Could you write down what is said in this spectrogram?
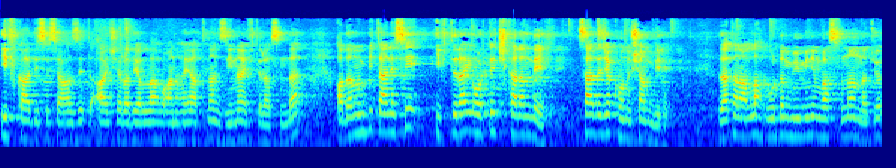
İfk hadisesi Hazreti Ayşe radıyallahu anh'a atılan zina iftirasında adamın bir tanesi iftirayı ortaya çıkaran değil. Sadece konuşan biri. Zaten Allah burada müminin vasfını anlatıyor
